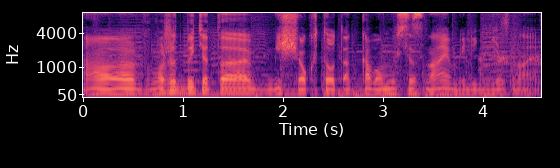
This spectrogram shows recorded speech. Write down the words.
а, может быть, это еще кто-то, кого мы все знаем или не знаем.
